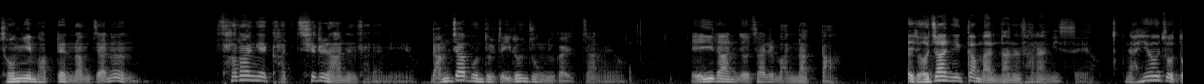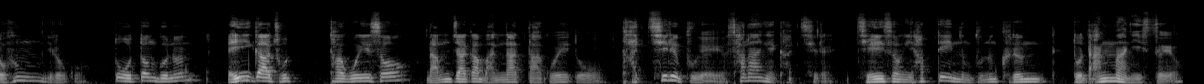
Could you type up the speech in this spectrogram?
정임 합된 남자는 사랑의 가치를 아는 사람이에요. 남자분들도 이런 종류가 있잖아요. A란 여자를 만났다. 여자니까 만나는 사람이 있어요. 그냥 헤어져도 흥 이러고 또 어떤 분은 A가 좋다고 해서 남자가 만났다고 해도 가치를 부여해요 사랑의 가치를 재성이 합돼 있는 분은 그런 또 낭만이 있어요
